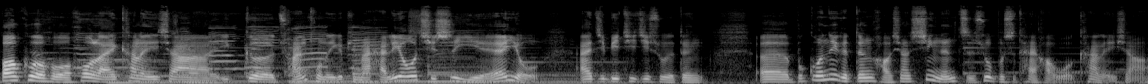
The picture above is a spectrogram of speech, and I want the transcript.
包括我后来看了一下一个传统的一个品牌海利欧，其实也有 IGBT 技术的灯，呃，不过那个灯好像性能指数不是太好，我看了一下啊，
